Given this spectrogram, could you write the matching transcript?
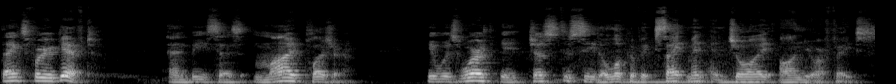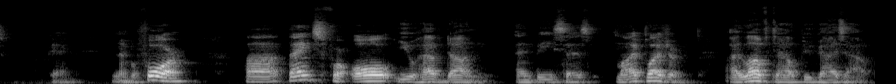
thanks for your gift. And B says, my pleasure. It was worth it just to see the look of excitement and joy on your face. Okay. Number four, uh, thanks for all you have done. And B says, my pleasure. I love to help you guys out.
